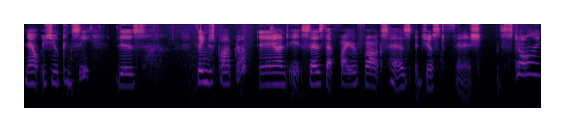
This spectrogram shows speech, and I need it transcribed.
now as you can see, this thing just popped up and it says that Firefox has just finished installing.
